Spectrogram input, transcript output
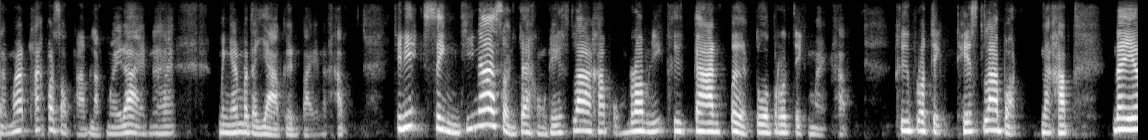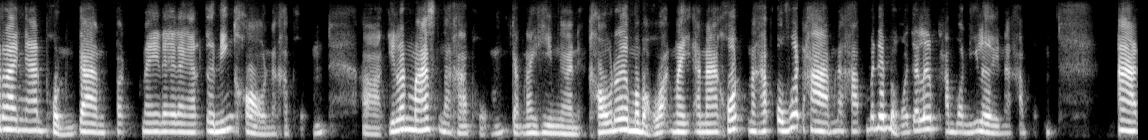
สามารถทักมาสอบถามหลักไม้ได้นะฮะ ไม่งั้นมันจะยาวเกินไปนะครับ ทีนี้สิ่งที่น่าสนใจของ Tesla ครับผมรอบนี้คือการเปิดตัวโปรเจกต์ใหม่ครับ คือโปรเจกต์ Tesla Bot นะครับ ในรายงานผลการในในรายงาน e a r n i n g call นะครับผมอีลอน มัสนะครับผมกับในทีมงานเนี่ยเขาเริ่มมาบอกว่าในอนาคตนะครับโอเวอร์ไทม์นะครับ ไม่ได้บอกว่าจะเริ่มทำวันนี้เลยนะครับผม อาจ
